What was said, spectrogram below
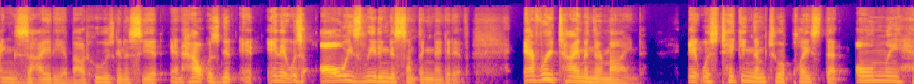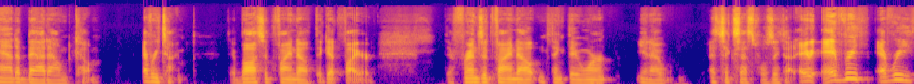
anxiety about who was going to see it and how it was going and it was always leading to something negative. Every time in their mind it was taking them to a place that only had a bad outcome. Every time. Their boss would find out they get fired. Their friends would find out and think they weren't you know as successful as they thought. Every every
